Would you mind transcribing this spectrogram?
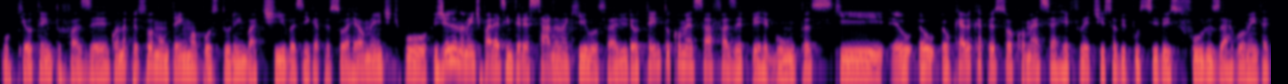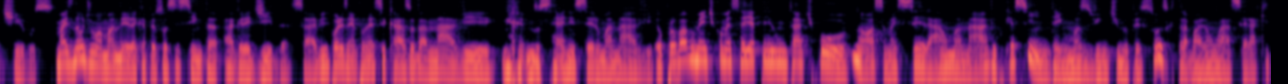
o que eu tento fazer, quando a pessoa não tem uma postura embativa, assim, que a pessoa realmente, tipo, genuinamente parece interessada naquilo, sabe? Eu tento começar a fazer perguntas que eu, eu, eu quero que a pessoa comece a refletir sobre possíveis furos argumentativos. Mas não de uma maneira que a pessoa se sinta agredida, sabe? Por exemplo, nesse caso da nave, do CERN ser uma nave, eu provavelmente começaria a perguntar, tipo, nossa, mas será uma nave? Porque assim, tem umas 20 mil pessoas que trabalham lá. Será que,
